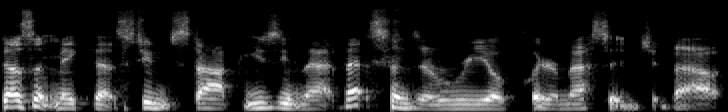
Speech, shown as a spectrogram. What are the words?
doesn't make that student stop using that that sends a real clear message about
